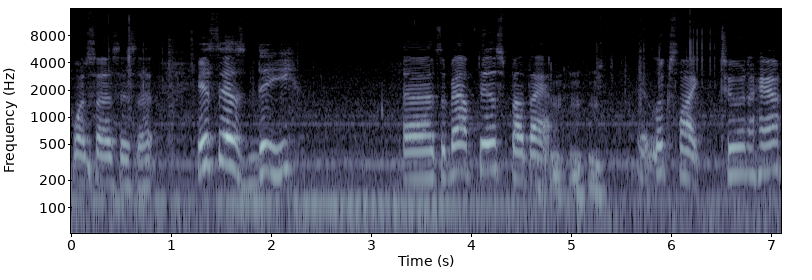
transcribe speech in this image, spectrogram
What size is that? It says D. Uh, it's about this by that. Mhm. It looks like two and a half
